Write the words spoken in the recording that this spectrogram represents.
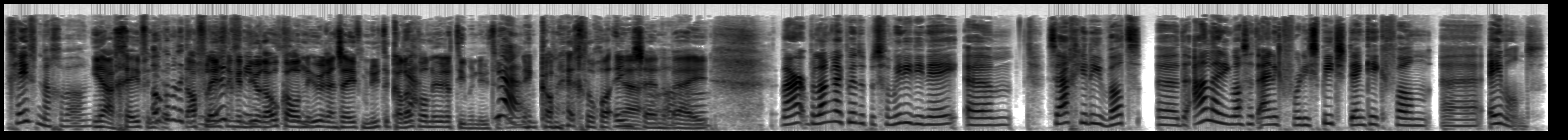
geef het me gewoon. ja, geef... Ook omdat ik de afleveringen duren ook al een uur en zeven minuten. Kan Ja. ook wel een uur en tien minuten. Ja. Ik denk, kan echt nog wel één Ja. scène Oh, bij. Maar belangrijk punt op het familiediner. ehm zagen jullie wat eh, de aanleiding was uiteindelijk voor die speech, denk ik, van Emond?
